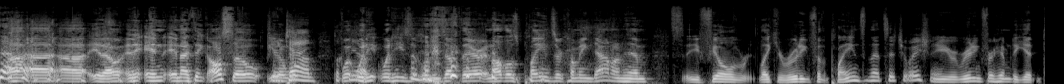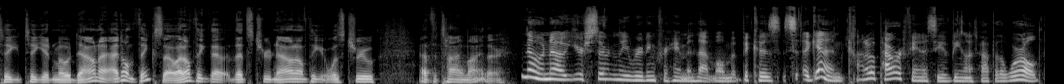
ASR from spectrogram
uh, uh, you know, and, and and I think also you know town, look when, when, he, when he's when he's up there and all those planes are coming down on him. You feel like you're rooting for the planes in that situation. Are You're rooting for him to get to, to get mowed down. I, I don't think so. I don't think that that's true now. I don't think it was true at the time either. No, no, you're certainly rooting for him in that moment because, again, kind of a power fantasy of being on top of the world.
